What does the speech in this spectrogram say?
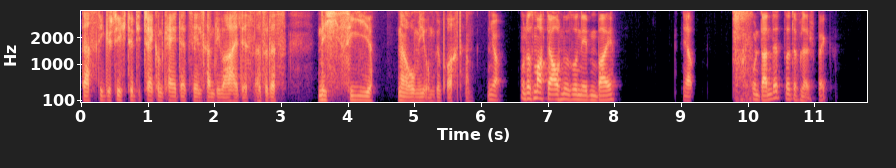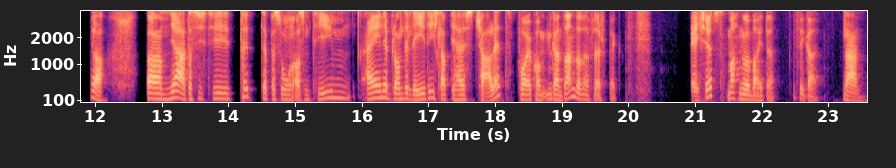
dass die Geschichte, die Jack und Kate erzählt haben, die Wahrheit ist. Also, dass nicht sie Naomi umgebracht haben. Ja. Und das macht er auch nur so nebenbei. Und dann der dritte Flashback. Ja. Ähm, ja, das ist die dritte Person aus dem Team. Eine blonde Lady, ich glaube, die heißt Charlotte. Vorher kommt ein ganz anderer Flashback. Echt jetzt? Mach nur weiter. Ist egal. Nein.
